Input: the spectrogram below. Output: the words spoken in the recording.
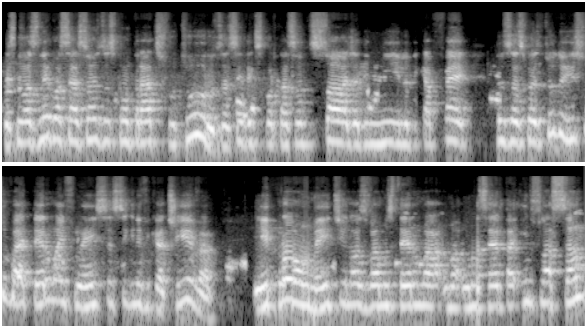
que são as negociações dos contratos futuros, assim, de exportação de soja, de milho, de café, todas essas coisas, tudo isso vai ter uma influência significativa e provavelmente nós vamos ter uma, uma, uma certa inflação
